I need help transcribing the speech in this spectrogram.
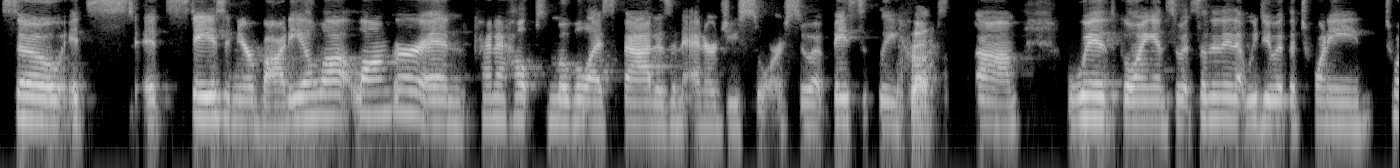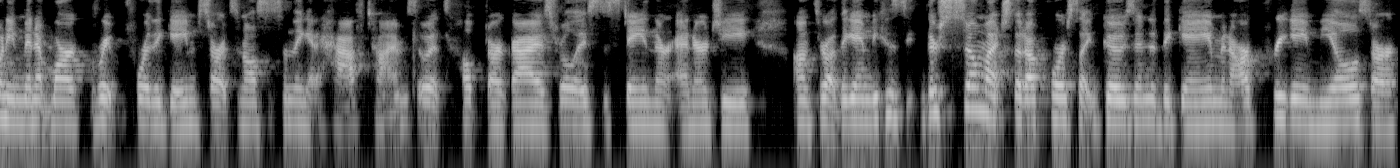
So it's it stays in your body a lot longer and kind of helps mobilize fat as an energy source. So it basically okay. helps um, with going in. So it's something that we do at the 20, 20 minute mark right before the game starts and also something at halftime. So it's helped our guys really sustain their energy um, throughout the game because there's so much that of course like goes into the game and our pregame meals are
